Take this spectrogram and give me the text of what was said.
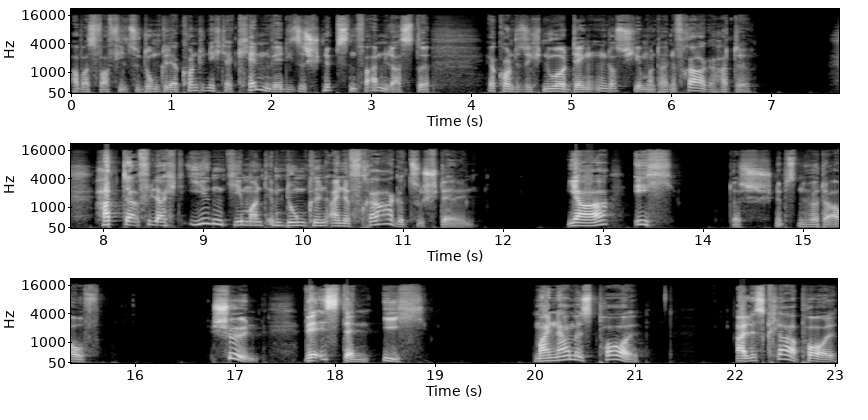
aber es war viel zu dunkel. Er konnte nicht erkennen, wer dieses Schnipsen veranlasste. Er konnte sich nur denken, dass jemand eine Frage hatte. Hat da vielleicht irgendjemand im Dunkeln eine Frage zu stellen? Ja, ich. Das Schnipsen hörte auf. Schön. Wer ist denn ich? Mein Name ist Paul. Alles klar, Paul.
